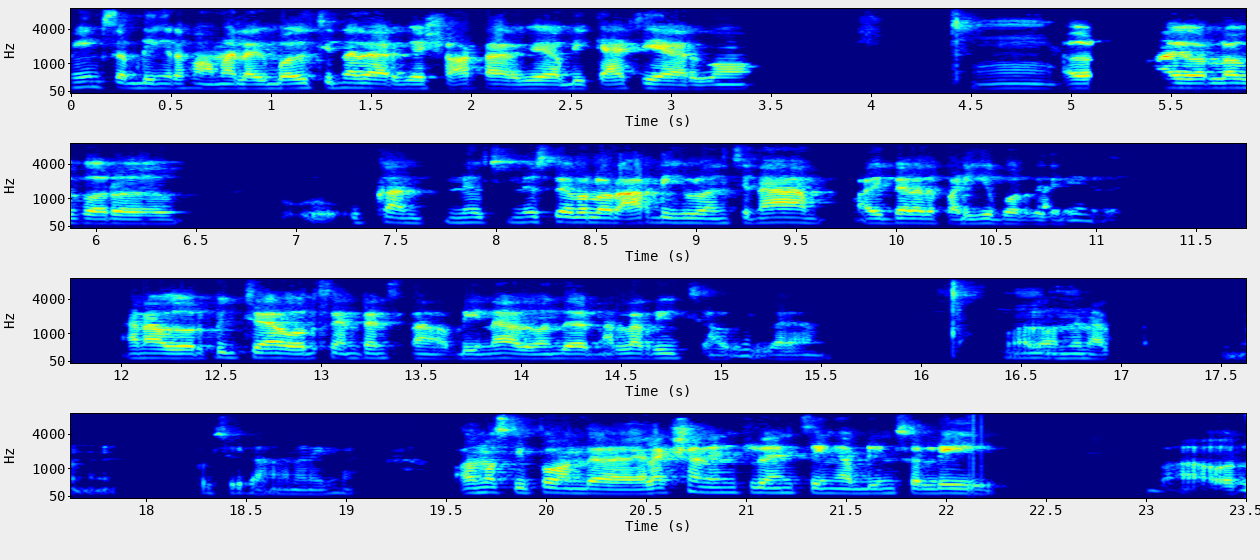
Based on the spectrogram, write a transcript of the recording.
மீம்ஸ் அப்படிங்கிற ஃபார்மேட்ல இருக்கும்போது சின்னதா இருக்கு ஷார்ட்டா இருக்கு அப்படி கேட்சியா இருக்கும். அது ஓரளவுக்கு ஒரு உட்காந்து நியூஸ் நியூஸ் பேப்பர்ல ஒரு ஆர்டிகல் வந்துச்சுன்னா அது பேர் அதை படிக்க போறது கிடையாது. ஆனா அது ஒரு பிக்சர் ஒரு சென்டென்ஸ் தான் அப்படின்னா அது வந்து நல்லா ரீச் ஆகுது இல்ல அது வந்து. நல்லா பிடிச்சிருக்காங்கன்னு நினைக்கிறேன். ஆல்மோஸ்ட் இப்போ அந்த எலெக்ஷன் இன்ஃபுளுன்சிங் அப்படின்னு சொல்லி ஒரு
